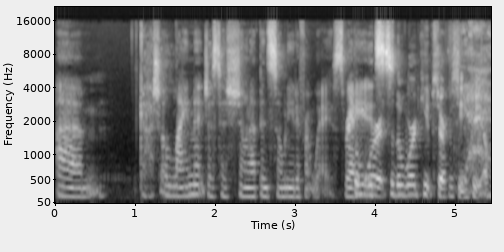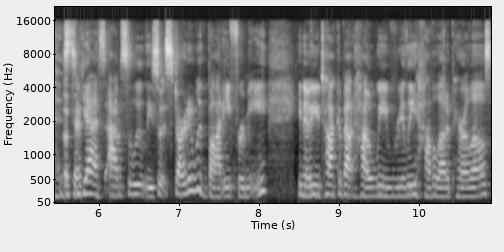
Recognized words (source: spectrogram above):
Um, gosh, alignment just has shown up in so many different ways, right? The word, it's, so the word keeps surfacing yes, for you. Okay. Yes, absolutely. So it started with body for me. You know, you talk about how we really have a lot of parallels.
